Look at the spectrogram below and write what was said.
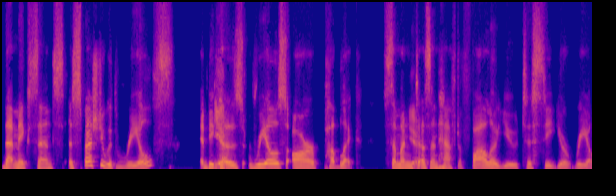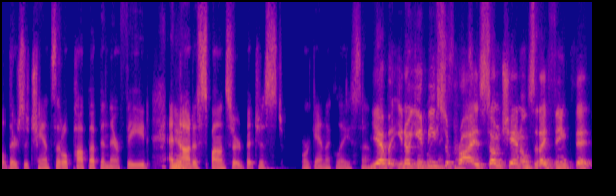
That makes sense especially with reels because yeah. reels are public someone yeah. doesn't have to follow you to see your reel there's a chance it'll pop up in their feed and yeah. not as sponsored but just organically so yeah but you know you'd be surprised sense. some channels that i think that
